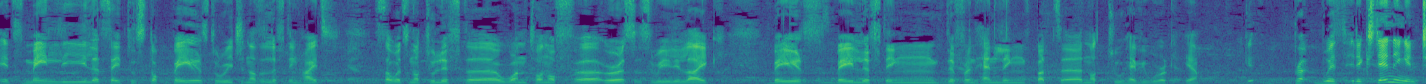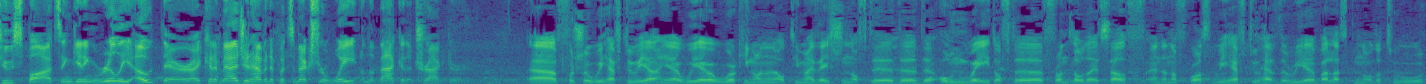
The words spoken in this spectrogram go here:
it's mainly, let's say, to stock bales to reach another lifting height. Yeah. So it's not to lift uh, one ton of uh, earth. It's really like bales, bale lifting, different handling, but uh, not too heavy work. Yeah. With it extending in two spots and getting really out there, I can imagine having to put some extra weight on the back of the tractor. Uh, for sure, we have to. Yeah, yeah. We are working on an optimization of the, the, the, own weight of the front loader itself, and then of course we have to have the rear ballast in order to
